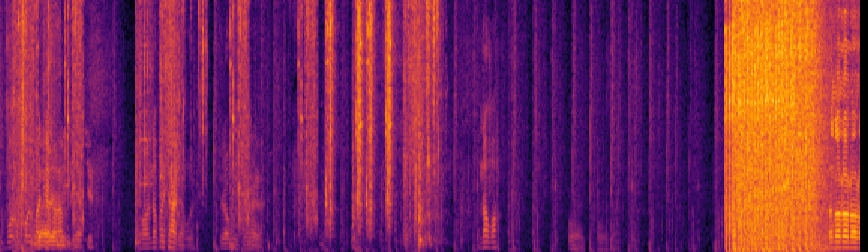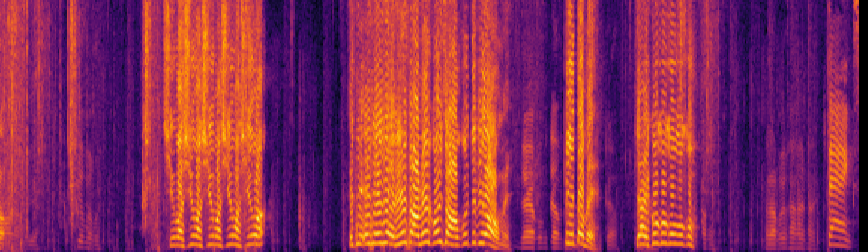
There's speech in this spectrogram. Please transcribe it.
ဒီဘောဘောမှာချာလာဟောနောက်ခါချနေကိုကျွန် တော်ဝင်ချင်လိုက်နောက်မှာဖွင့်ခေါ်တယ်နော်နော်နော်နော်ပြောမယ်ကိုရှူမရှူမရှူမရှူမရှူမအေးအေးအေးလေးဆောင်လေးကိုဆောင်ကိုတက်ပြအောင်မယ်ရရကိုတက်ပြတက်မယ်ရိုက်ကိုကိုကိုကိုကိုဟာကိုခါခါခါ Thanks.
